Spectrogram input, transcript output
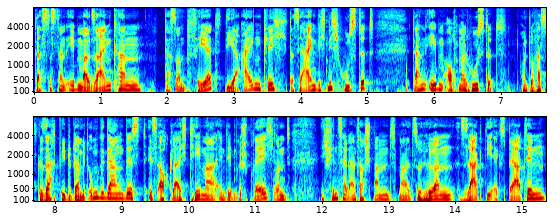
dass es dann eben mal sein kann, dass ein Pferd, die ja eigentlich, das ja eigentlich nicht hustet, dann eben auch mal hustet. Und du hast gesagt, wie du damit umgegangen bist, ist auch gleich Thema in dem Gespräch. Und ich finde es halt einfach spannend, mal zu hören, sagt die Expertin,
